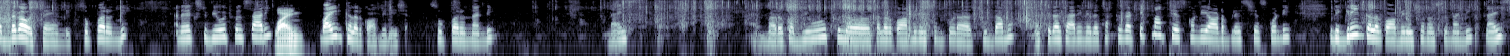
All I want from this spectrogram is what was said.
పెద్దగా వచ్చాయండి. సూపర్ ఉంది. Next beautiful sari wine wine colour combination. Super ఉందండి. నైస్. అండ్ మరొక బ్యూటిఫుల్ కలర్ కాంబినేషన్ కూడా చూద్దాము. నచ్చిన శారీ మీద చక్కగా టిక్ మార్క్ చేసుకోండి ఆర్డర్ ప్లేస్ చేసుకోండి. ఇది గ్రీన్ కలర్ కాంబినేషన్ వస్తుందండి. నైస్.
